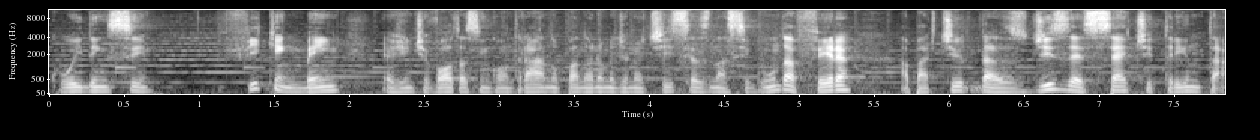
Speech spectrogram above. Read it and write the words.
cuidem-se, fiquem bem e a gente volta a se encontrar no Panorama de Notícias na segunda-feira, a partir das 17h30.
